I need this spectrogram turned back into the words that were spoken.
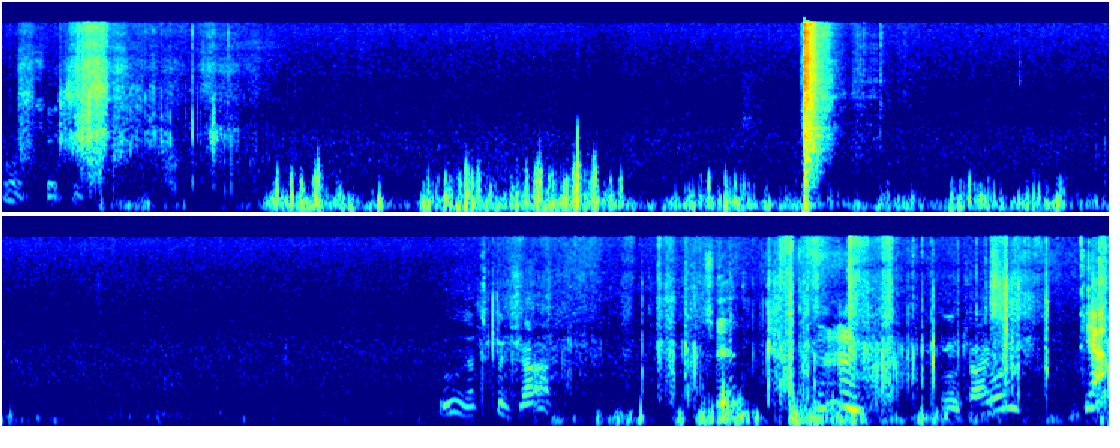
Oh, it's shaky. Ooh, that's a good shot. See it? Mm -mm. You can try one? Yeah.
